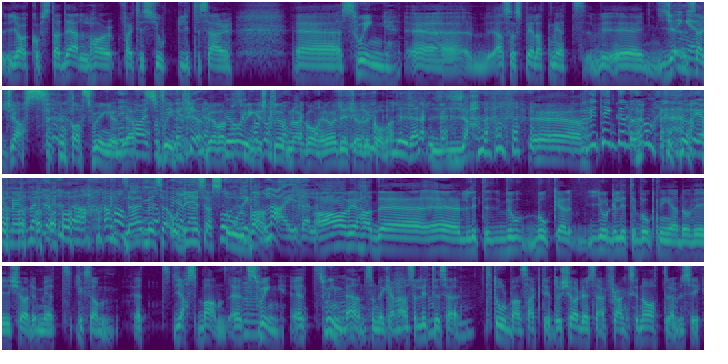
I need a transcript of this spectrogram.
Jakob Stadell, har faktiskt gjort lite så här swing, alltså spelat med ett eh, ja- Swingers. jazz. ja, swinger. Ni har varit på swing- swingersklubb. Vi har varit på swingersklubb några gånger, det var dit jag ville komma. Ja. Eh, Men vi tänkte att de problem med men, Jaha, så Nej, men så, och det är så här liksom, storband. live eller? Ja, vi hade eh, lite bo- bokar, gjorde lite bokningar då vi körde med ett, liksom, ett jazzband, Mm. ett swing, ett swingband som det kallas. Alltså lite så här storbandsaktigt och körde så här Frank Sinatra musik.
